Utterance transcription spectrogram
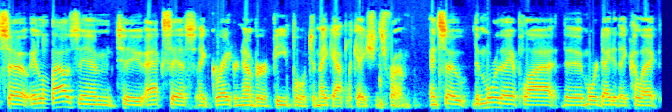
So it allows them to access a greater number of people to make applications from. And so the more they apply, the more data they collect,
